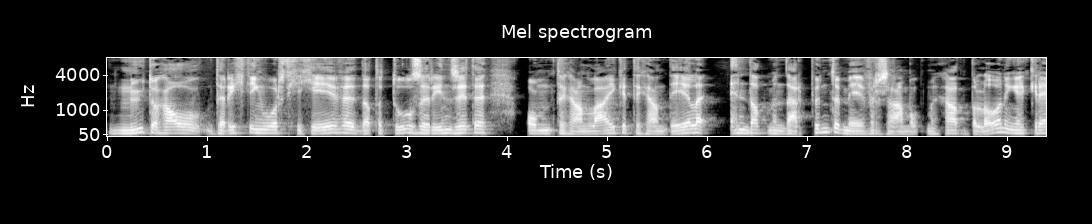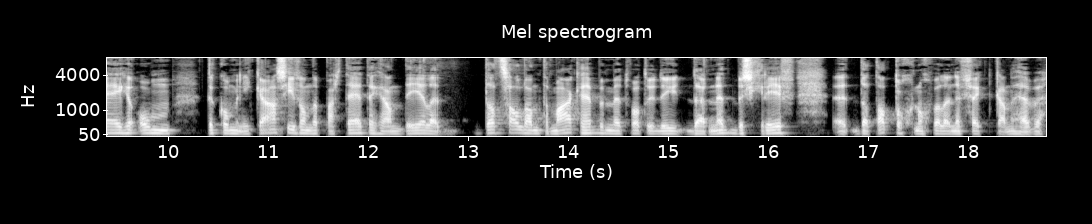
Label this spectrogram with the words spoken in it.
nu toch al de richting wordt gegeven dat de tools erin zitten om te gaan liken, te gaan delen en dat men daar punten mee verzamelt. Men gaat beloningen krijgen om de communicatie van de partij te gaan delen dat zal dan te maken hebben met wat u daarnet beschreef, eh, dat dat toch nog wel een effect kan hebben.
